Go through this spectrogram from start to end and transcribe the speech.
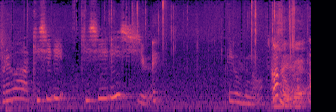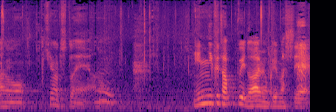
これはキシリキシリッシュ？って呼ぶの？僕あの昨日ちょっとねあの、うん。ニンニクたっぷりのラーメンを食いまして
